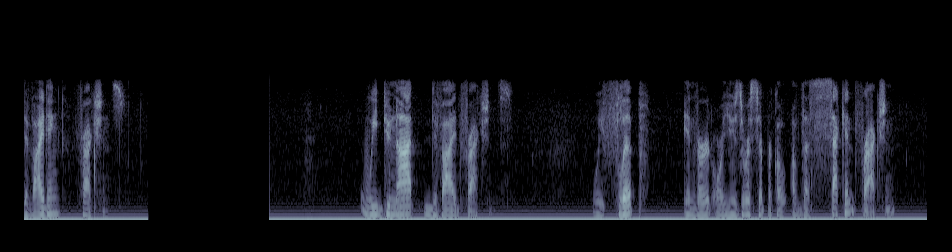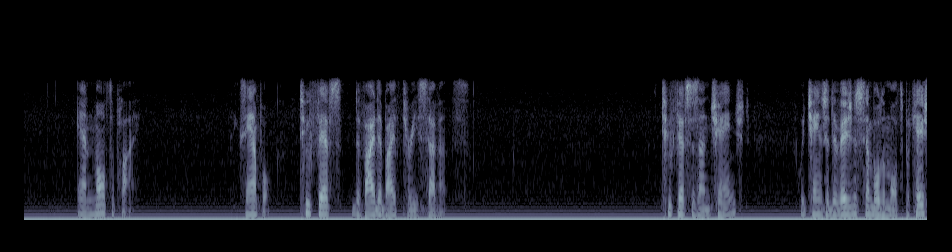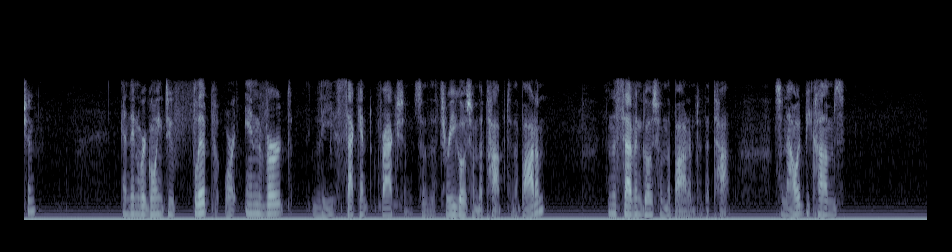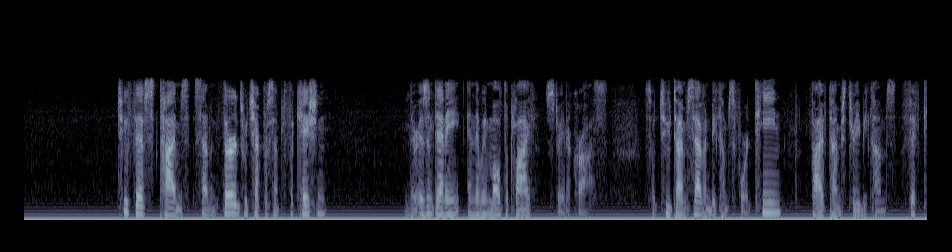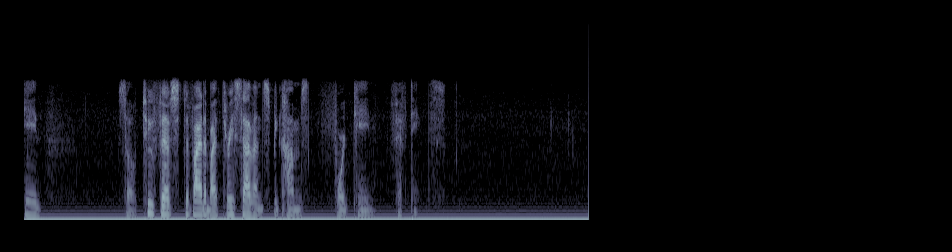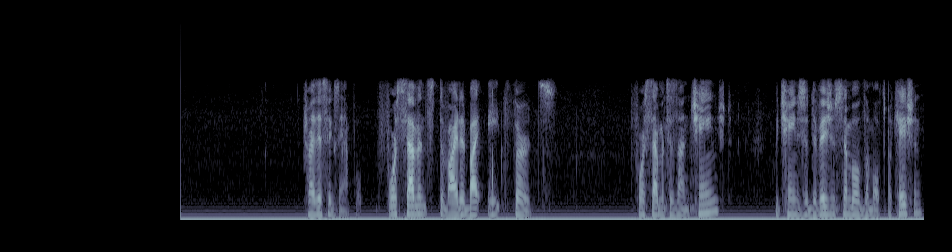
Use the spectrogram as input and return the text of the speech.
Dividing fractions. We do not divide fractions. We flip, invert, or use the reciprocal of the second fraction and multiply. Example, 2 fifths divided by 3 sevenths. 2 fifths is unchanged. We change the division symbol to multiplication and then we're going to flip or invert the second fraction. So the 3 goes from the top to the bottom, and the 7 goes from the bottom to the top. So now it becomes 2 fifths times 7 thirds. We check for simplification. There isn't any, and then we multiply straight across. So 2 times 7 becomes 14. 5 times 3 becomes 15. So 2 fifths divided by 3 sevenths becomes 14 fifteenths. Try this example. 4 sevenths divided by 8 thirds. 4 sevenths is unchanged. We change the division symbol of the multiplication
